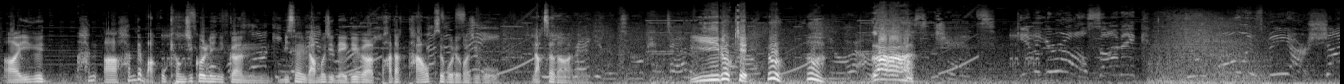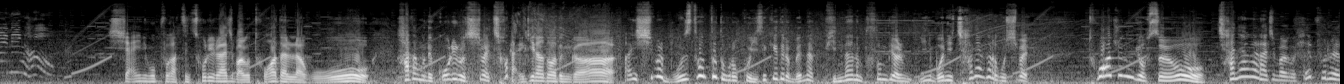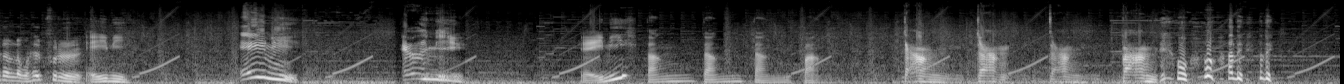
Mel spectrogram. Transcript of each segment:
아 이거 한 아 한 대 맞고 경직 걸리니까 미사일 나머지 4개가 바닥 다 없애버려가지고 낙사당하네. 이렇게! 어! 아! 아! 샤이닝 오프 같은 소리를 하지 말고 도와달라고 하다못해 꼬리로 씨발 쳐 날기라도 하든가 아니 씨발 몬스터 헌터도 그렇고 이 새끼들은 맨날 빛나는 푸른별 이 뭐니 찬양을 하고 씨발 도와주는 게 없어요 찬양을 하지 말고 헬프를 해달라고 헬프를 에이미 에이미 에이미 에이미 땅땅땅빵 땅땅땅빵 어 어 안돼 안돼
